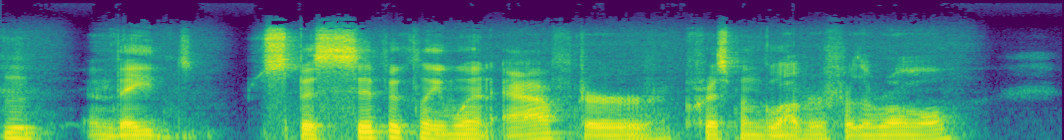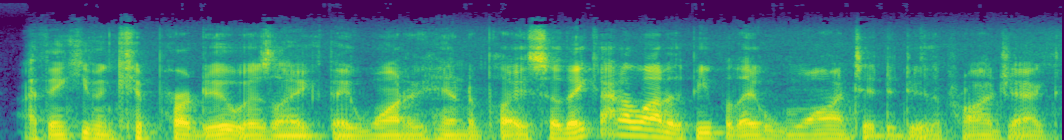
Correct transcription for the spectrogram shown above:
Mm. And they specifically went after Crispin Glover for the role. I think even Kip Pardue was like they wanted him to play. So they got a lot of the people they wanted to do the project.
